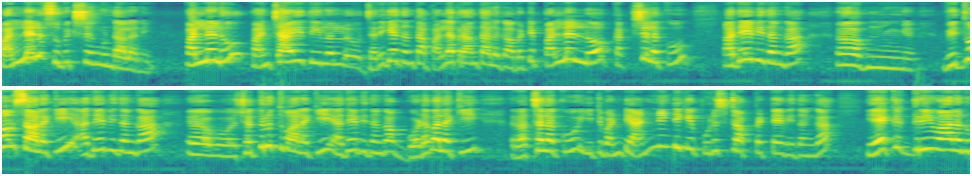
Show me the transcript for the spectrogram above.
పల్లెలు సుభిక్షంగా ఉండాలని పల్లెలు పంచాయతీలలో జరిగేదంతా పల్లె ప్రాంతాలు కాబట్టి పల్లెల్లో కక్షలకు అదేవిధంగా విధ్వంసాలకి అదేవిధంగా శత్రుత్వాలకి అదేవిధంగా గొడవలకి రచ్చలకు ఇటువంటి అన్నింటికీ పులి స్టాప్ పెట్టే విధంగా ఏకగ్రీవాలను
